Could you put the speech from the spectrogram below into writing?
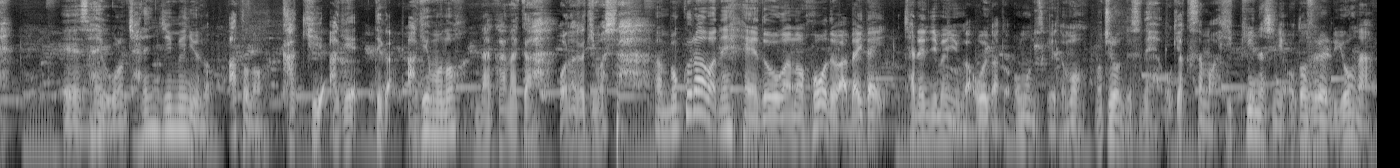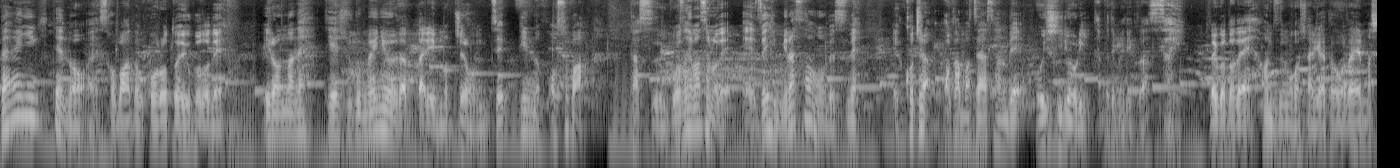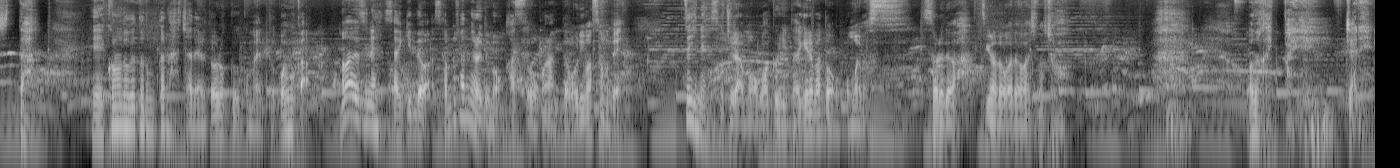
えー、最後このチャレンジメニューの後のかき揚げ、てか揚げ物、なかなかお腹きました。まあ、僕らはね、え動画の方では大体チャレンジメニューが多いかと思うんですけれども、もちろんですね、お客様はひっきりなしに訪れるような大人気店の蕎麦どころということで、いろんなね、定食メニューだったり、もちろん絶品のお蕎麦多数ございますので、えー、ぜひ皆さんもですね、えこちら若松屋さんで美味しい料理食べてみてください。ということで、本日もご視聴ありがとうございました。えー、この動画と思ったらチャンネル登録、コメント、高評価。またですね、最近ではサブチャンネルでも活動を行っておりますので、ぜひね、そちらもご確認いただければと思います。それでは次の動画でお会いしましょう。お腹いっぱい。じゃあね。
